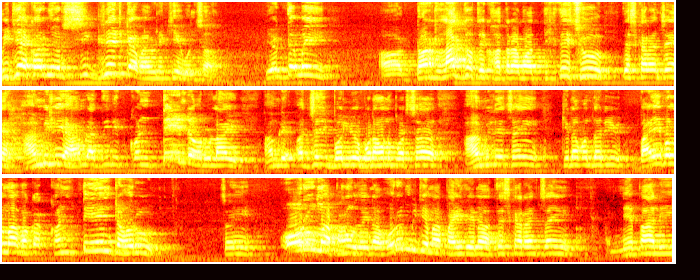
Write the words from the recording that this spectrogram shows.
मिडियाकर्मीहरू सिग्रेटका भयो भने के हुन्छ? एकदमै डरलाग्दो चाहिँ खतरामा देख्दैछु। त्यस कारण चाहिँ हामीले हाम्रा दिने कन्टेन्टहरूलाई हामीले अझै बलियो बनाउनुपर्छ। हामीले चाहिँ किन भन्दाखेरि बाइबलमा भएका कन्टेन्टहरू चाहिँ अरूमा पाउँदैन अरू मिडियामा पाइँदैन। त्यस कारण चाहिँ नेपाली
